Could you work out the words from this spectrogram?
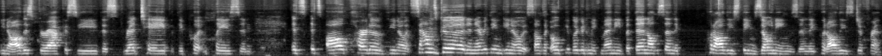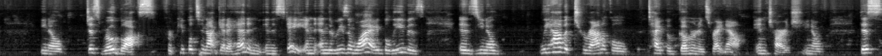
you know all this bureaucracy this red tape that they put in place and it's it's all part of you know it sounds good and everything you know it sounds like oh people are going to make money but then all of a sudden they put all these things zonings and they put all these different you know just roadblocks for people to not get ahead in, in the state and and the reason why i believe is is you know we have a tyrannical type of governance right now in charge you know this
